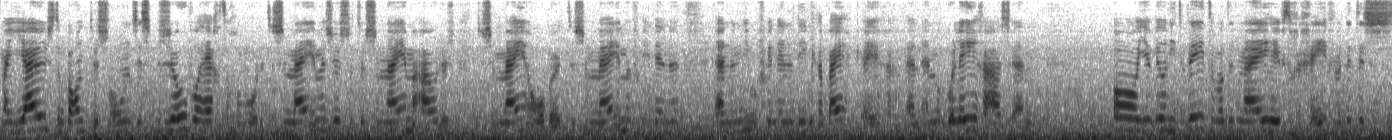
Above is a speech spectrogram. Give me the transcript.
maar juist de band tussen ons is zoveel hechter geworden. Tussen mij en mijn zussen, tussen mij en mijn ouders, tussen mij en Robert, tussen mij en mijn vriendinnen. En de nieuwe vriendinnen die ik erbij gekregen. En, en mijn collega's. En oh, je wil niet weten wat dit mij heeft gegeven. Dit is,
